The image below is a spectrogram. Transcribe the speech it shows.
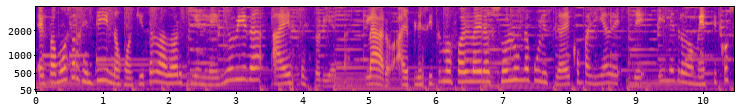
El famoso argentino Juanquín Salvador quien le dio vida a esta historieta. Claro, al principio Mafalda era solo una publicidad de compañía de, de electrodomésticos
